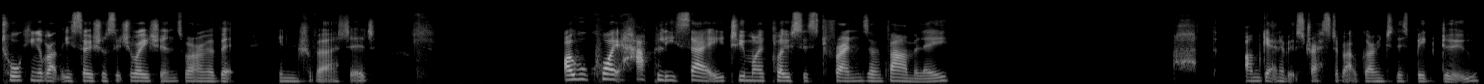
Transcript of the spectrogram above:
talking about these social situations where i'm a bit introverted, I will quite happily say to my closest friends and family, ah, I'm getting a bit stressed about going to this big do.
